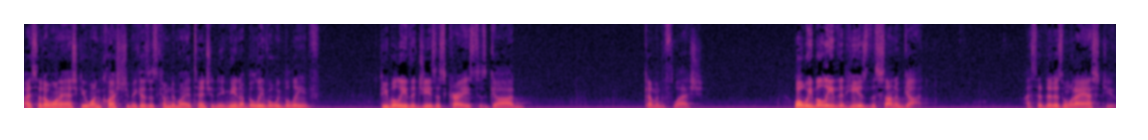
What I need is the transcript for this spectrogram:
I said, I want to ask you one question because it's come to my attention that you may not believe what we believe. Do you believe that Jesus Christ is God come in the flesh? Well, we believe that he is the Son of God. I said, That isn't what I asked you.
